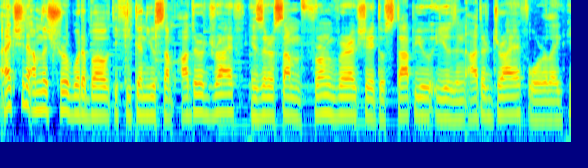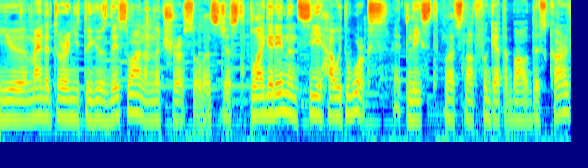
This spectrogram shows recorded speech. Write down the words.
Actually I'm not sure what about if you can use some other drive. Is there some firmware actually to stop you using other drive? Or like you mandatory need to use this one? I'm not sure so let's just plug it in and see how it works at least. Let's not forget about this card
